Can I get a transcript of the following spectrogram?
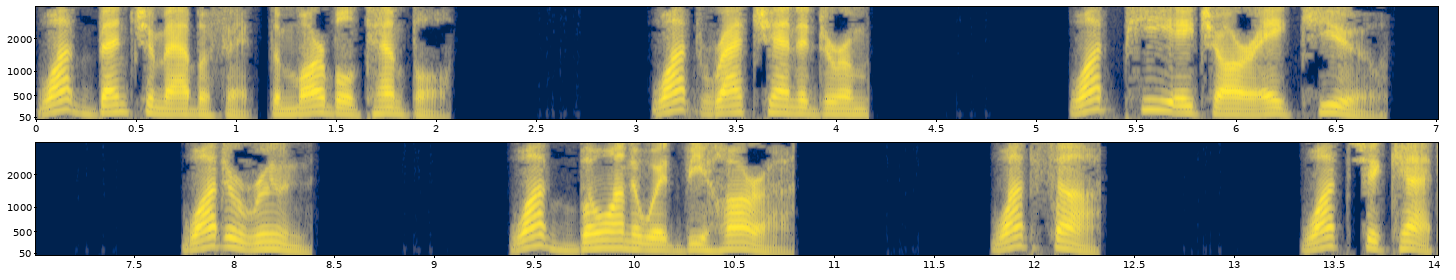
Wat Benchamabaphat the Marble Temple Wat Ratchanadaram Wat Phraq Wat Arun. Wat Boanawat Vihara. Wat Pha. Wat Saket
